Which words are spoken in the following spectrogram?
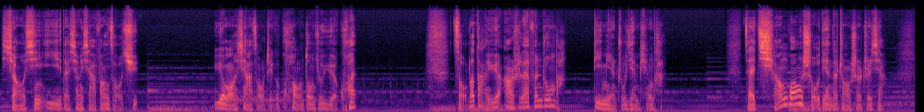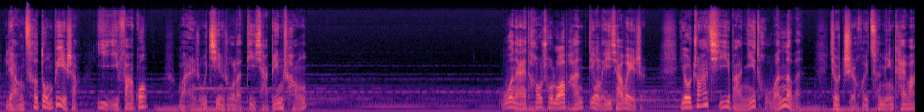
小心翼翼地向下方走去。越往下走，这个矿洞就越宽。走了大约二十来分钟吧，地面逐渐平坦。在强光手电的照射之下，两侧洞壁上熠熠发光，宛如进入了地下冰城。吴乃掏出罗盘，定了一下位置，又抓起一把泥土闻了闻，就指挥村民开挖。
